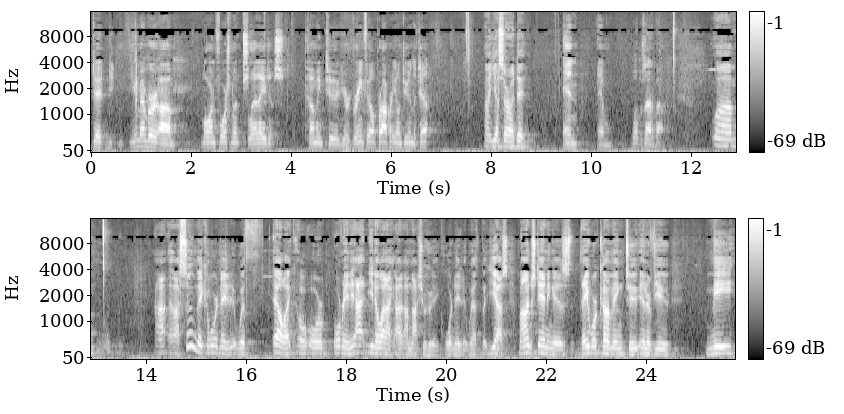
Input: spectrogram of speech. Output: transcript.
Did you remember um, law enforcement SLED agents coming to your Greenfield property on June the 10th? Uh, yes, sir, I do. And and what was that about? Um, I, I assume they coordinated it with Alec or, or, or Randy. I, you know what? I, I, I'm not sure who they coordinated it with, but yes, my understanding is they were coming to interview me,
